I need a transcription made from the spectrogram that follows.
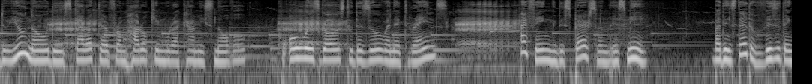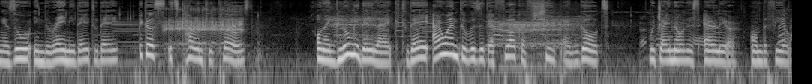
Do you know this character from Haruki Murakami's novel who always goes to the zoo when it rains? I think this person is me. But instead of visiting a zoo in the rainy day today, because it's currently closed, on a gloomy day like today, I went to visit a flock of sheep and goats, which I noticed earlier on the field.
